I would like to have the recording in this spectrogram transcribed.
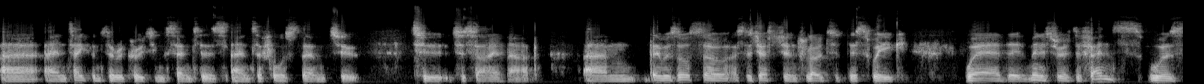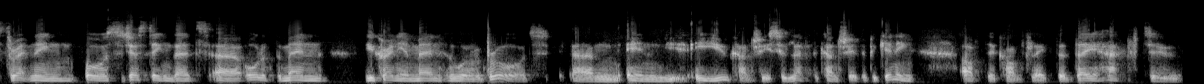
uh, and take them to recruiting centres and to force them to to to sign up. Um, there was also a suggestion floated this week where the Minister of Defense was threatening or suggesting that uh, all of the men, Ukrainian men who were abroad um, in EU countries who left the country at the beginning of the conflict, that they have to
